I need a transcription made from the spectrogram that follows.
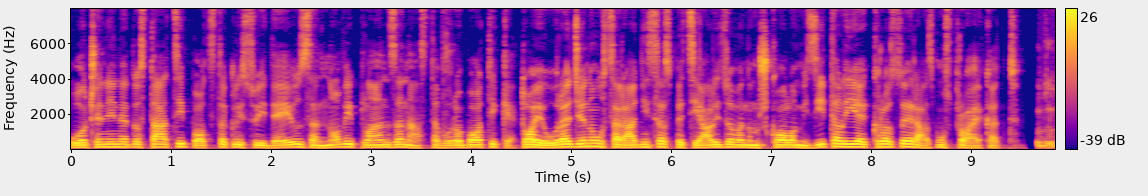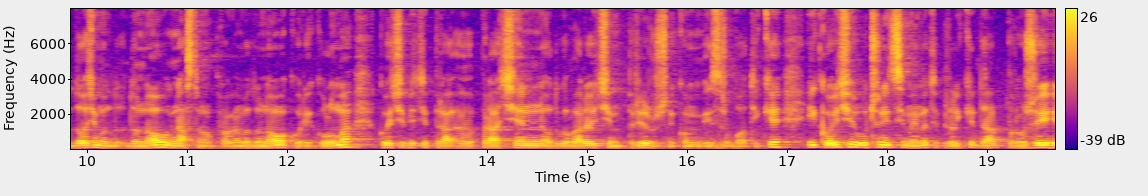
Uočeni nedostaci podstakli su ideju za novi plan za nastavu robotike. To je urađeno u saradnji sa specijalizovanom školom iz Italije kroz Erasmus projekat da dođemo do novog nastavnog programa, do novog kurikuluma koji će biti praćen odgovarajućim priručnikom iz robotike i koji će učenicima imati prilike da pruži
